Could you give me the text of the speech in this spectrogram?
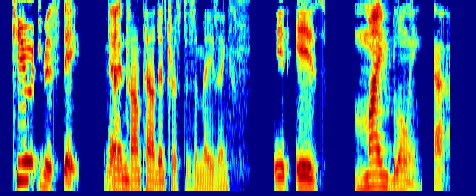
Huge mistake. Yeah. And- compound interest is amazing. it is mind blowing. Uh,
